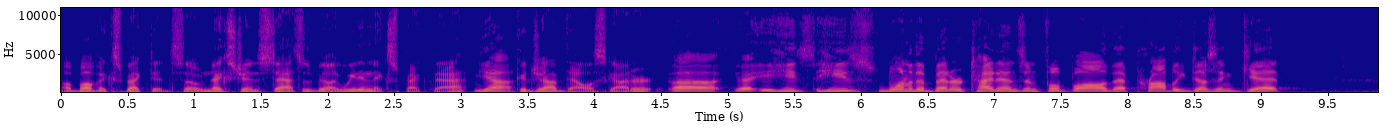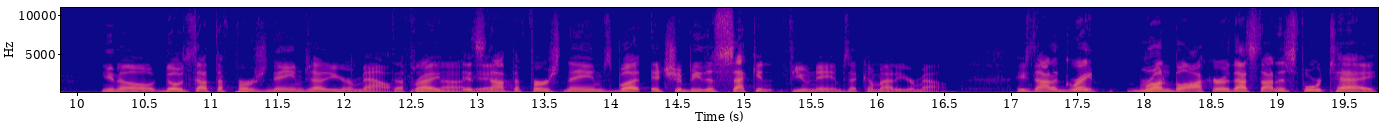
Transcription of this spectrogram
above expected. So next gen stats would be like, we didn't expect that. Yeah. good job, Dallas Goedert. Uh, he's he's one of the better tight ends in football that probably doesn't get you know, those not the first names out of your mouth, Definitely right? not, it's yeah. not the first names, but it should be the second few names that come out of your mouth. He's not a great run blocker. That's not his forte.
